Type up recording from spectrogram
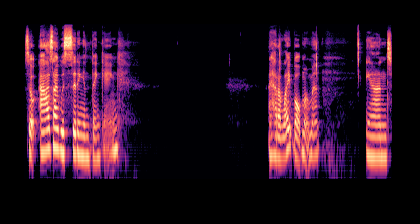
So, as I was sitting and thinking, I had a light bulb moment. And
